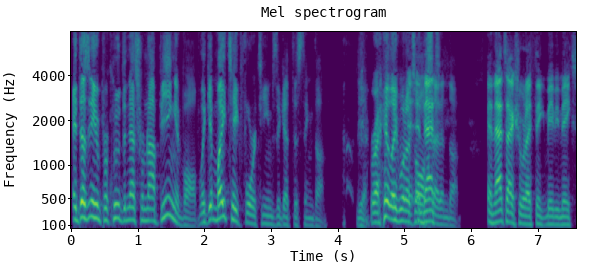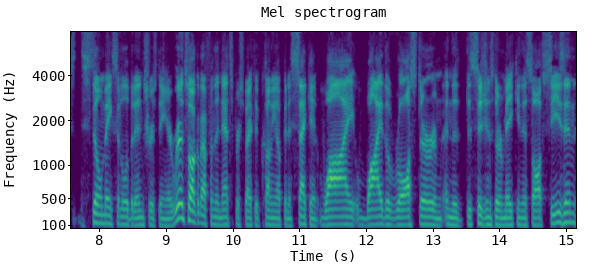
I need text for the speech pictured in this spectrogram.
it doesn't even preclude the Nets from not being involved. Like it might take four teams to get this thing done. Yeah. right. Like when it's and all said and done and that's actually what I think maybe makes still makes it a little bit interesting here. We're going to talk about from the Nets perspective coming up in a second why why the roster and, and the decisions they're making this off season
